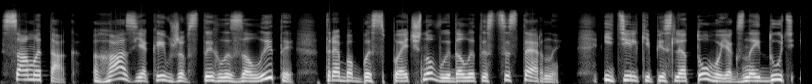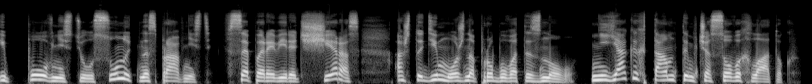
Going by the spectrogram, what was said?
Саме так. Газ, який вже встигли залити, треба безпечно видалити з цистерни. І тільки після того, як знайдуть і повністю усунуть несправність, все перевірять ще раз, аж тоді можна пробувати знову. Ніяких там тимчасових латок.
